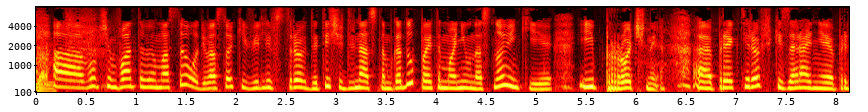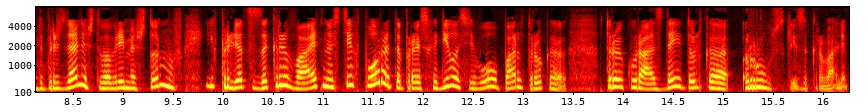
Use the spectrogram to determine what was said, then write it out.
да. А, в общем, вантовые мосты в Владивостоке ввели в строй в 2012 году, поэтому они у нас новенькие и прочные. А, проектировщики заранее предупреждали, что во время штормов их придется закрывать, но с тех пор это происходило всего пару-тройку тройку раз, да и только русские закрывали.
